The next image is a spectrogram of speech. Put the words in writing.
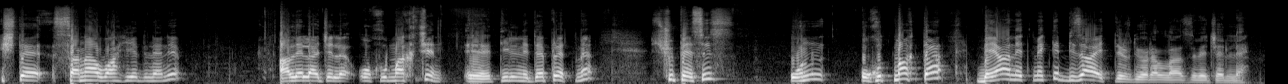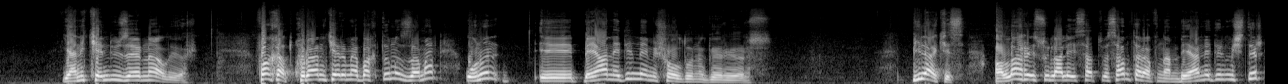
İşte sana vahyedileni alelacele okumak için e, dilini depretme. Şüphesiz onun okutmak da beyan etmek de bize aittir diyor Allah Azze ve Celle. Yani kendi üzerine alıyor. Fakat Kur'an-ı Kerim'e baktığımız zaman onun e, beyan edilmemiş olduğunu görüyoruz. Bilakis Allah Resulü Aleyhisselatü Vesselam tarafından beyan edilmiştir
